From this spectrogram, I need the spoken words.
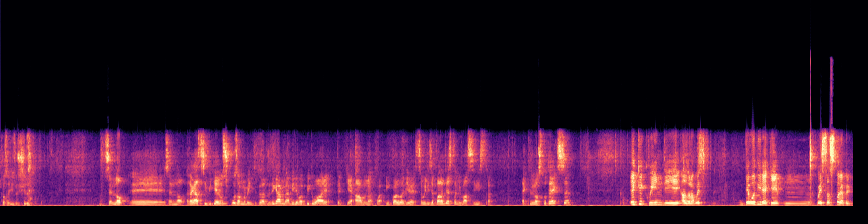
cosa, gli succede. se no, eh, se no, ragazzi, vi chiedo scusa, ma metto la telecamera vi devo abituare perché ha una inquadratura diversa. Quindi se vado a destra mi va a sinistra. Ecco il nostro text. E che quindi, allora, quest, devo dire che mh, questa storia per,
